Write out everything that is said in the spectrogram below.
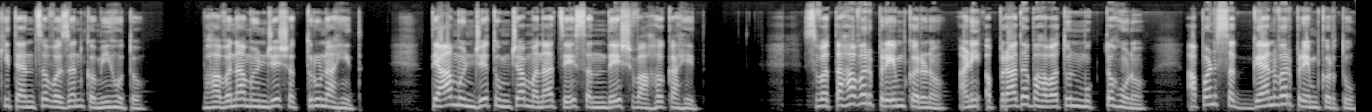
की त्यांचं वजन कमी होतं. भावना म्हणजे शत्रू नाहीत. त्या म्हणजे तुमच्या मनाचे संदेशवाहक आहेत. स्वतःवर प्रेम करणं आणि अपराधभावातून मुक्त होणं आपण सगळ्यांवर प्रेम करतो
